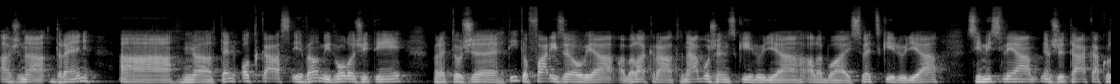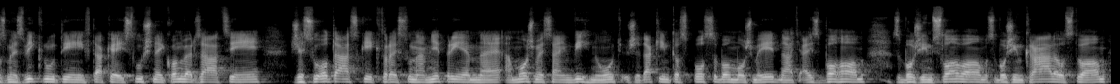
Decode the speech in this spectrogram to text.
až na dreň. A ten odkaz je veľmi dôležitý, pretože títo farizeovia a veľakrát náboženskí ľudia alebo aj svetskí ľudia si myslia, že tak, ako sme zvyknutí v takej slušnej konverzácii, že sú otázky, ktoré sú nám nepríjemné a môžeme sa im vyhnúť, že takýmto spôsobom môžeme jednať aj s Bohom, s Božím slovom, s Božím kráľovstvom,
